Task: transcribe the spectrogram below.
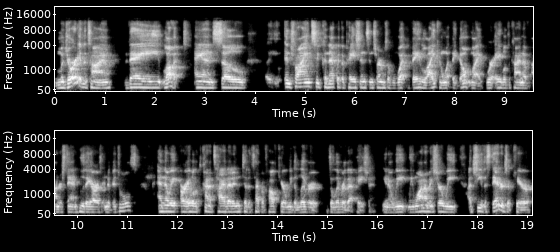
Majority of the time, they love it. And so uh, in trying to connect with the patients in terms of what they like and what they don't like, we're able to kind of understand who they are as individuals. And then we are able to kind of tie that into the type of healthcare we deliver deliver that patient. You know, we we want to make sure we achieve the standards of care,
